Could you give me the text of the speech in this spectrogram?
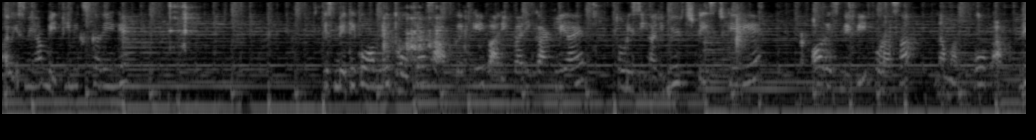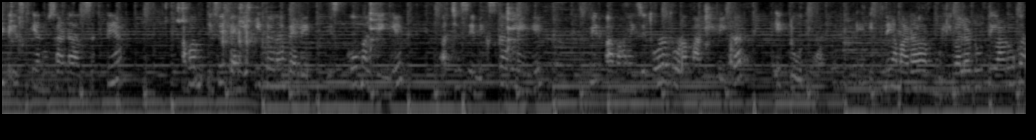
अब इसमें हम मेथी मिक्स करेंगे। इस मेथी को हमने धोकर साफ़ करके बारीक बारीक काट लिया है। थोड़ी सी हरी मिर्च टेस्ट के लिए और इसमें भी थोड़ा सा नमक वो आप अपने टेस्ट के अनुसार डाल सकते हैं। अब हम इसे पहले की तरह पहले इसको मल लेंगे अच्छे से मिक्स कर लेंगे। फिर अब हम इसे थोड़ा थोड़ा पानी लेकर एक डो तैयार करेंगे इतने हमारा मूली वाला डो तैयार होगा,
